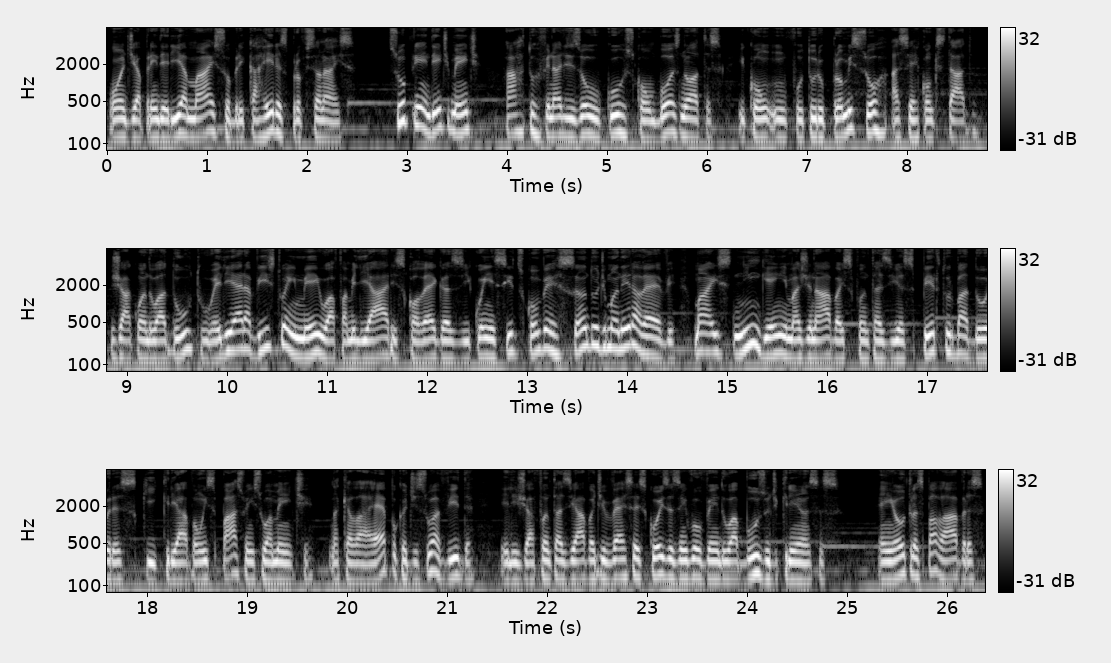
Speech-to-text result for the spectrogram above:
onde aprenderia mais sobre carreiras profissionais. Surpreendentemente, Arthur finalizou o curso com boas notas e com um futuro promissor a ser conquistado. Já quando adulto, ele era visto em meio a familiares, colegas e conhecidos conversando de maneira leve, mas ninguém imaginava as fantasias perturbadoras que criavam espaço em sua mente. Naquela época de sua vida, ele já fantasiava diversas coisas envolvendo o abuso de crianças. Em outras palavras,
